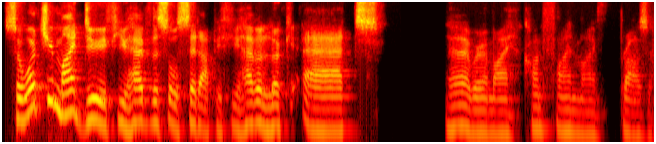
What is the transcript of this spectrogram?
So what you might do if you have this all set up, if you have a look at, uh, where am I? I can't find my browser.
